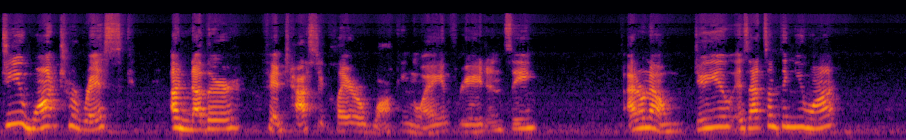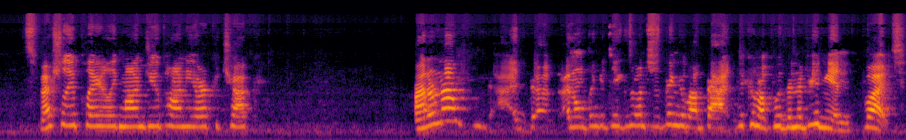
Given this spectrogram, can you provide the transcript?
do you want to risk another fantastic player walking away in free agency? I don't know. Do you? Is that something you want? Especially a player like Mangiapane or Tkachuk? I don't know. I, I don't think it takes much to think about that to come up with an opinion. But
